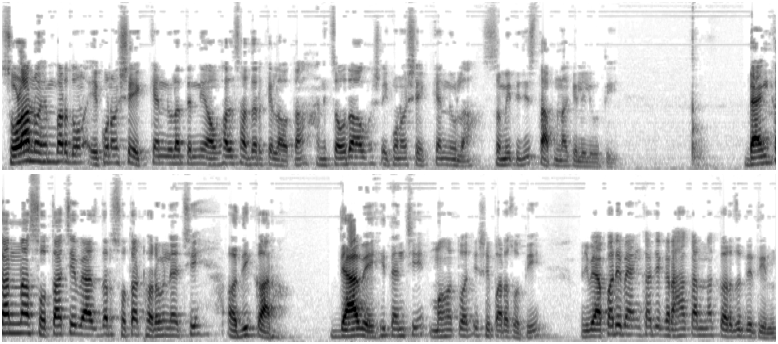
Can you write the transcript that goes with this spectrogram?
सोळा नोव्हेंबर दोन एकोणीसशे एक्क्याण्णवला त्यांनी अहवाल सादर केला होता आणि चौदा ऑगस्ट एकोणीसशे एक्क्याण्णवला समितीची स्थापना केलेली होती. बँकांना स्वतःचे व्याजदर स्वतः ठरवण्याची अधिकार द्यावे ही त्यांची महत्त्वाची शिफारस होती. म्हणजे व्यापारी बँका जे ग्राहकांना कर्ज देतील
